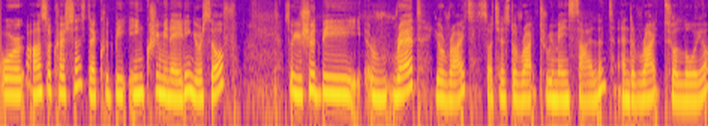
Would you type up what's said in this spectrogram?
or answer questions that could be incriminating yourself. So you should be read your rights, such as the right to remain silent and the right to a lawyer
